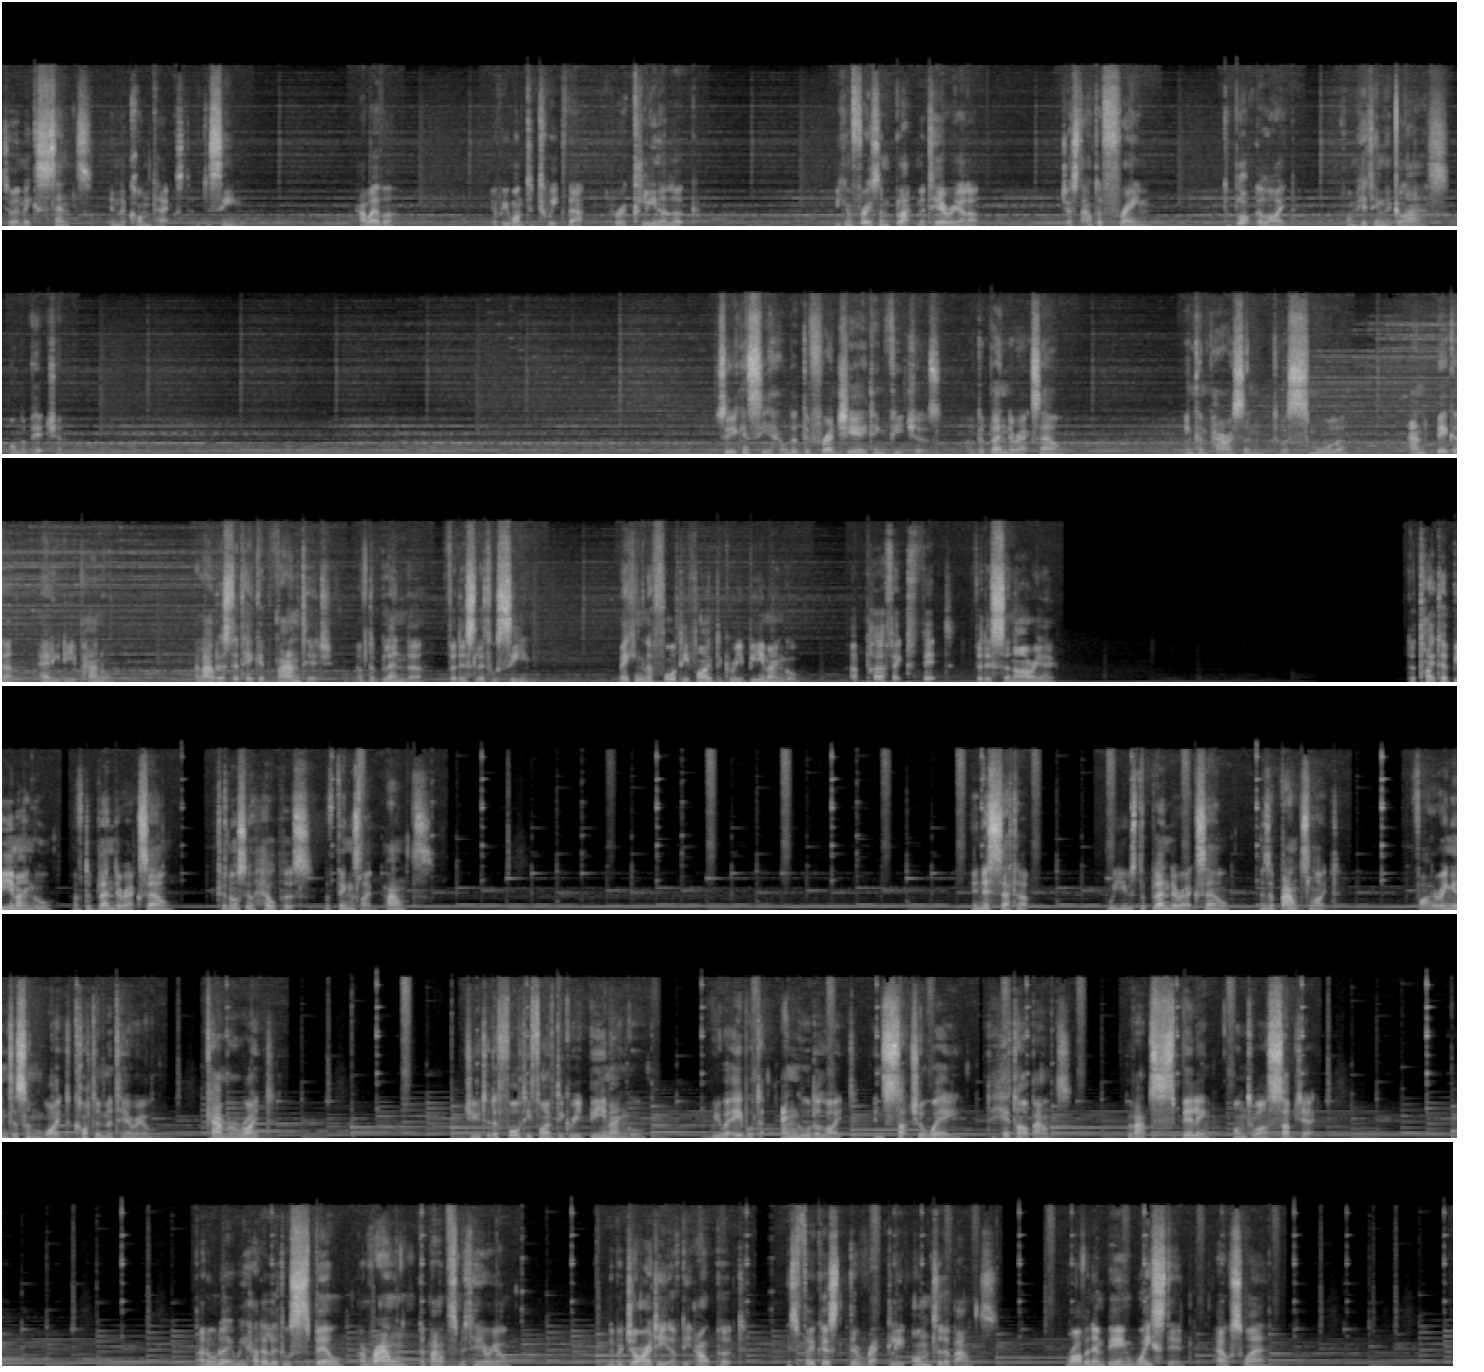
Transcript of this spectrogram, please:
so it makes sense in the context of the scene. However, if we want to tweak that for a cleaner look, we can throw some black material up, just out of frame, to block the light from hitting the glass on the picture. So you can see how the differentiating features of the Blender XL, in comparison to a smaller and bigger LED panel, allowed us to take advantage of the blender for this little scene, making the 45 degree beam angle a perfect fit for this scenario. The tighter beam angle of the Blender XL can also help us with things like bounce. In this setup, we use the Blender XL as a bounce light, firing into some white cotton material, camera right. Due to the 45 degree beam angle, we were able to angle the light in such a way to hit our bounce without spilling onto our subject. And although we had a little spill around the bounce material, the majority of the output is focused directly onto the bounce, rather than being wasted elsewhere.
